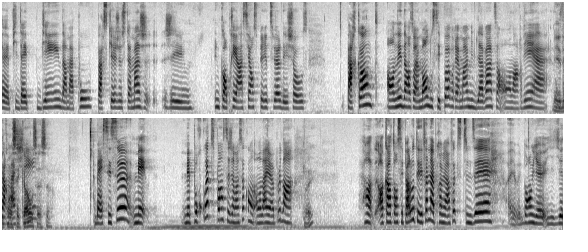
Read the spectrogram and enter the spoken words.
euh, puis d'être bien dans ma peau, parce que justement, j'ai une compréhension spirituelle des choses. Par contre, on est dans un monde où c'est pas vraiment mis de l'avant. On en revient à Mais il y a des conséquences à ça. Ben c'est ça, mais, mais pourquoi tu penses, j'aimerais ça qu'on on aille un peu dans... Ah, Quand on s'est parlé au téléphone la première fois, tu, me disais, euh, bon, il y a, il y a-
